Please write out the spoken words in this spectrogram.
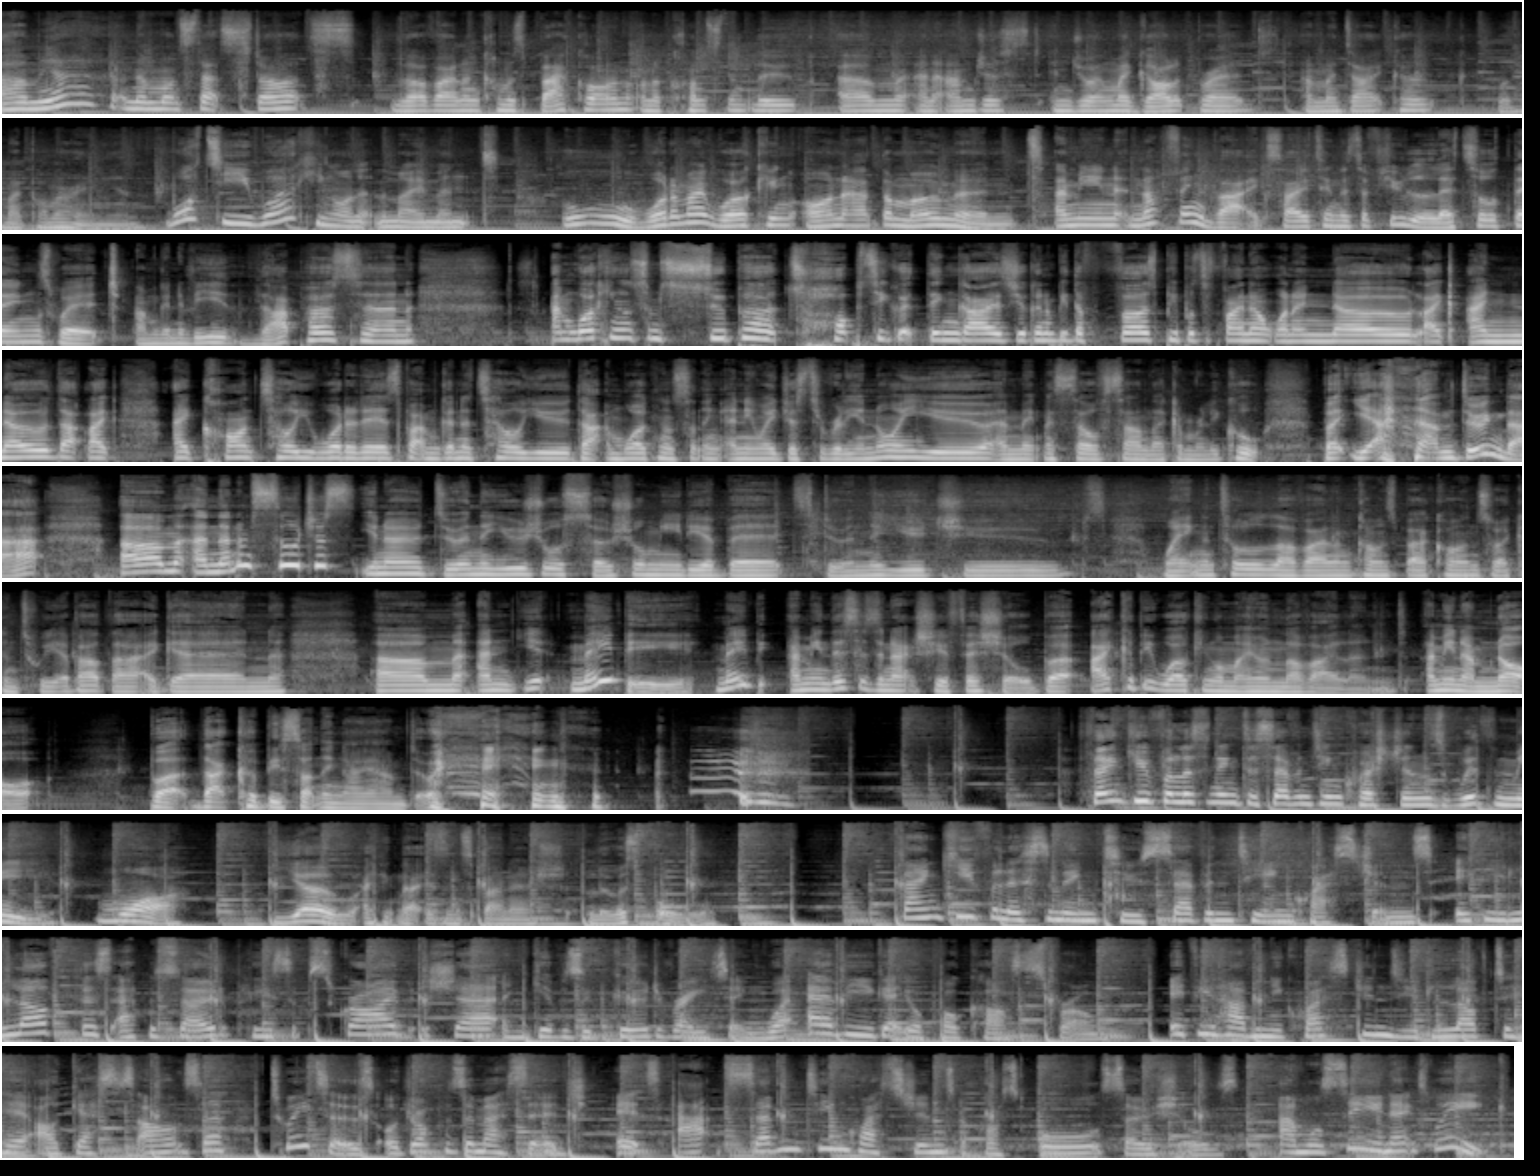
Um, yeah, and then once that starts, Love Island comes back on on a constant loop, um, and I'm just enjoying my garlic bread and my Diet Coke with my Pomeranian. What are you working on at the moment? Ooh, what am I working on at the moment? I mean, nothing that exciting. There's a few little things which I'm going to be that person I'm working on some super top secret thing, guys. You're going to be the first people to find out when I know. Like, I know that, like, I can't tell you what it is, but I'm going to tell you that I'm working on something anyway just to really annoy you and make myself sound like I'm really cool. But yeah, I'm doing that. Um, and then I'm still just, you know, doing the usual social media bits, doing the YouTubes, waiting until Love Island comes back on so I can tweet about that again. Um, and yeah, maybe, maybe, I mean, this isn't actually official, but I could be working on my own Love Island. I mean, I'm not but that could be something I am doing. Thank you for listening to 17 Questions with me, moi. Yo, I think that is in Spanish, Lewis Ball. Thank you for listening to 17 Questions. If you loved this episode, please subscribe, share, and give us a good rating wherever you get your podcasts from. If you have any questions you'd love to hear our guests answer, tweet us or drop us a message. It's at 17 Questions across all socials. And we'll see you next week.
